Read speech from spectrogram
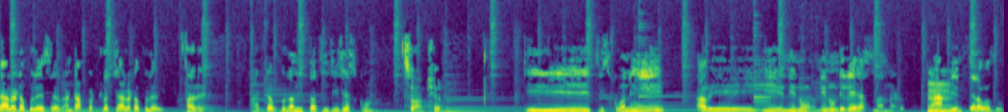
చాలా డబ్బులు వేశారు అంటే అప్పట్లో చాలా డబ్బులు అవి. అదే. ఆ డబ్బులంతా అతను తీసేసుకోండి. శరణం ఈ తీసుకొని అవి ఈ నేను నేను ఉండి లేసేస్తున్నా అన్నాడు. నాకేం తెలవదు.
